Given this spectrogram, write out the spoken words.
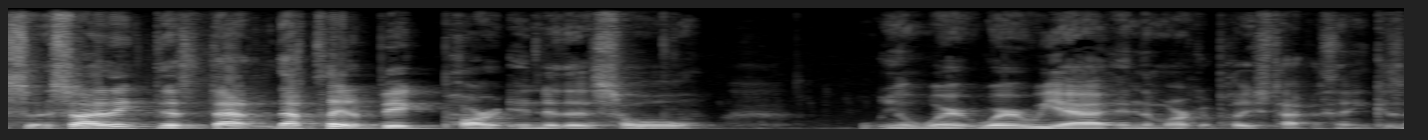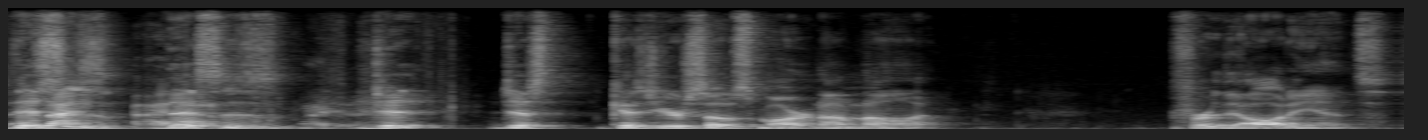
so, so i think this that that played a big part into this whole you know where where are we at in the marketplace type of thing because This is this is ju- just because you're so smart and I'm not. For the audience,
